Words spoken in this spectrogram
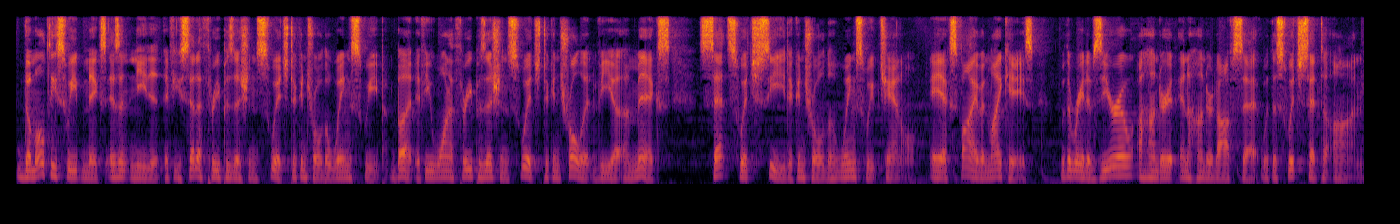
The multi-sweep mix isn't needed if you set a 3-position switch to control the wing sweep, but if you want a 3-position switch to control it via a mix, set switch C to control the wing sweep channel, AX5 in my case, with a rate of 0, 100, and 100 offset with the switch set to on.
